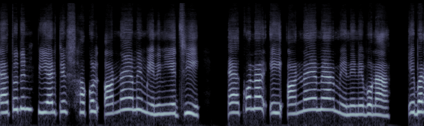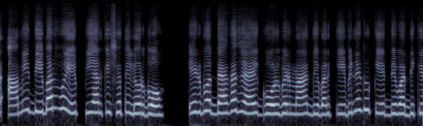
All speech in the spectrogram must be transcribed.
এতদিন পিয়ারকের সকল অন্যায় আমি মেনে নিয়েছি। এখন আর এই অন্যায় আমি আর মেনে নেব না। এবার আমি দেবার হয়ে পিয়ারকের সাথে লড়বো। এরপর দেখা যায় গৌরবের মা দেবার কেবিনে ঢুকে দেবার দিকে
